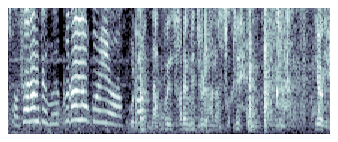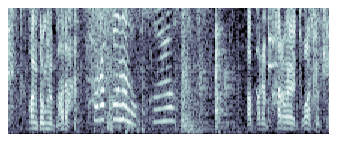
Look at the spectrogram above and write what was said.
저 사람들 왜 그러는 거예요, 아빠? 우리가 나쁜 사람인 줄 알아서 그래. 자, 여기 광동률 받아. 파라건은 없어요. 아빠는 8월 도와줄게.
